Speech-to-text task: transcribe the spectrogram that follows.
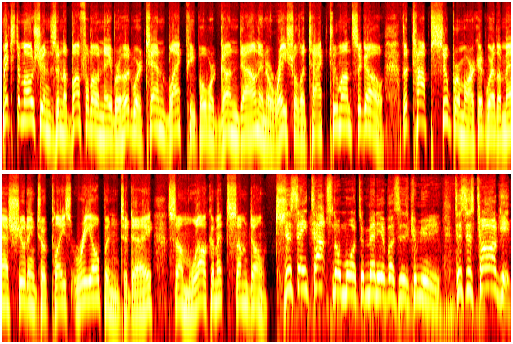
Mixed emotions in the Buffalo neighborhood where 10 black people were gunned down in a racial attack two months ago. The Tops supermarket where the mass shooting took place reopened today. Some welcome it, some don't. This ain't Tops no more to many of us in the community. This is Target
